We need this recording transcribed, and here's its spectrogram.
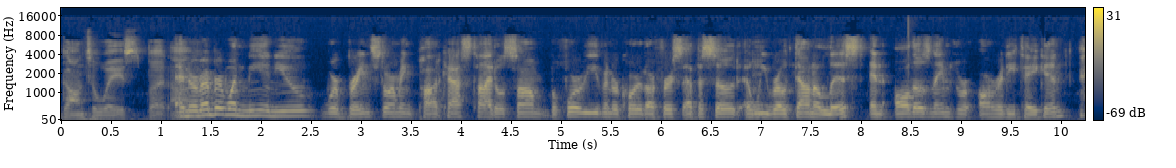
gone to waste. But um, and remember when me and you were brainstorming podcast titles, Sam, before we even recorded our first episode, and we wrote down a list, and all those names were already taken.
